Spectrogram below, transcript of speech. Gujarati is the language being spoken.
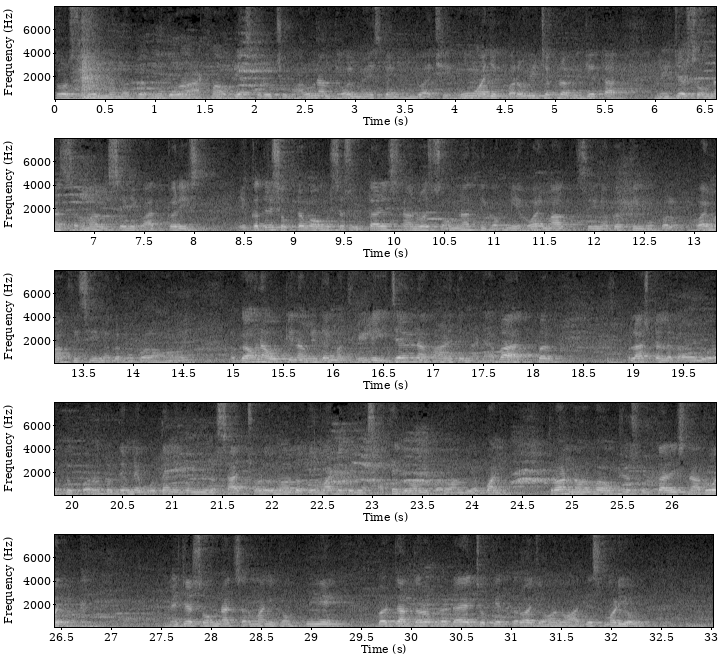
સોળ સુરેન્દ્રનગર હું ધોરણ આઠમાં અભ્યાસ કરું છું. મારું નામ ધવલ મહેશભાઈ મુંદવા છે. હું આજે પરમવીર ચક્ર વિજેતા મેજર સોમનાથ શર્મા વિશેની વાત કરીશ. એકત્રીસ ઓક્ટોબર ઓગણીસો સુડતાલીસના રોજ સોમનાથની કંપની હવાઈ માર્ગ શ્રીનગરથી મોકલ, હવાઈ માર્ગથી શ્રીનગર મોકલવામાં આવી. અગાઉના હોકીના મેદાનમાં થયેલી ઇજાઓના કારણે તેમના ડાબા હાથ પર પ્લાસ્ટર લગાવેલું હતું, પરંતુ તેમને પોતાની કંપનીનો સાથ છોડ્યો ન હતો. તે માટે તેમને સાથે જવાની પરવાનગી અપાણી. ત્રણ નવેમ્બર ઓગણીસો સુડતાલીસના રોજ મેજર સોમનાથ શર્માની કંપનીએ બડગામ તરફ લડાયત ચોકેત કરવા જવાનો આદેશ મળ્યો.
